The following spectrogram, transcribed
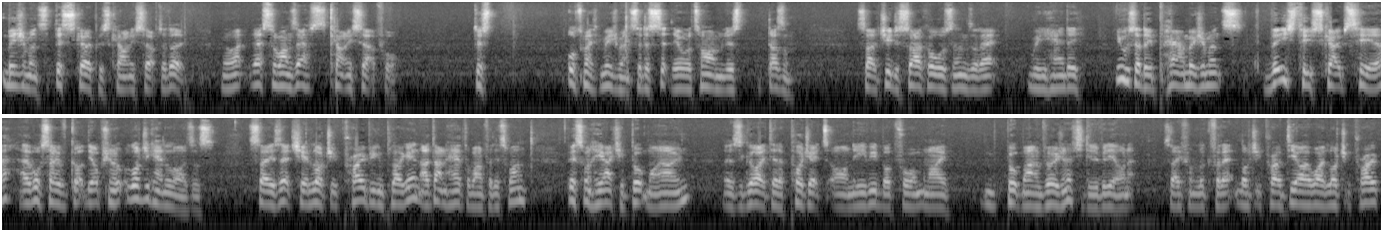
measurements that this scope is currently set up to do. Right, that's the ones that's currently set up for. Just automatic measurements that just sit there all the time and just does them. So duty cycles and things like that, really handy. You also do power measurements. These two scopes here have also got the option of logic analyzers. So there's actually a logic probe you can plug in. I don't have the one for this one. This one here I actually built my own. There's a guy did a project on the EEVblog forum and I built my own version. I actually did a video on it. So if you want to look for that logic probe, DIY logic probe,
